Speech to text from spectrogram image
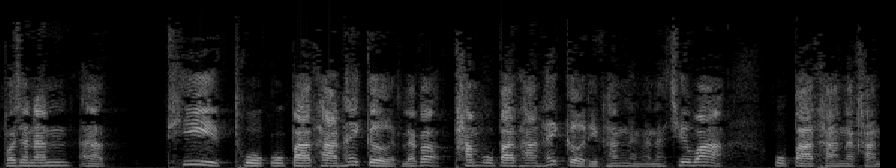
เพราะฉะนั้นที่ถูกอุปาทานให้เกิด แล้วก็ทำอุปาทานให้เกิดอีกครั้งหนึ่งนะชื่อว่าอุปาทานขัน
